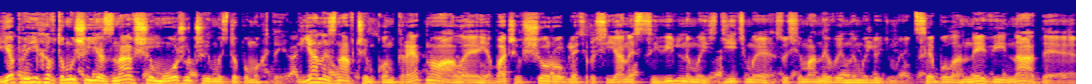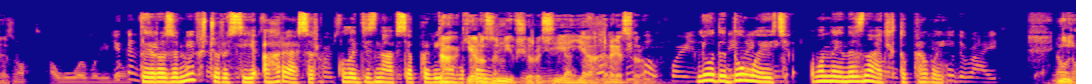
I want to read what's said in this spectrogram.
Я приїхав, тому що я знав, що можу чимось допомогти. Я не знав чим конкретно, але я бачив, що роблять росіяни з цивільними, з дітьми, з усіма невинними людьми. Це була не війна, де Ти розумів, що Росія агресор, коли дізнався про війну в так я Україні? розумів, що Росія є агресором. Люди думають, вони не знають, хто правий. Ні,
